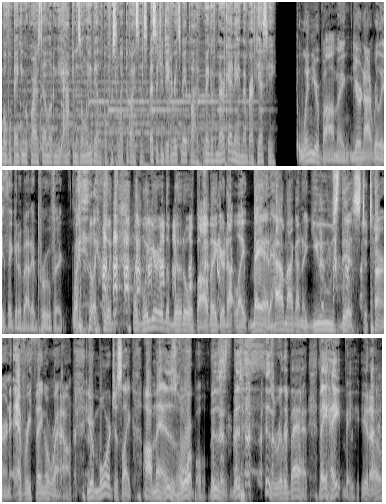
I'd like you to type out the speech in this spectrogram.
Mobile banking requires downloading the app and is only available for select devices. Message and data rates may apply. Bank of America and a member FDIC. when you're bombing, you're not really thinking about improving. Like like when like when you're in the middle of bombing, you're not like, man, how am I gonna use this to turn everything around? You're more just like, oh man, this is horrible. This is this, this is really bad. They hate me, you know?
